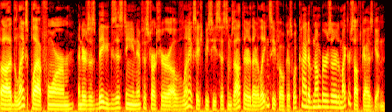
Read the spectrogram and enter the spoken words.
uh, the Linux platform, and there's this big existing infrastructure of Linux HPC systems out there that are latency focused. What kind of numbers are the Microsoft guys getting?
